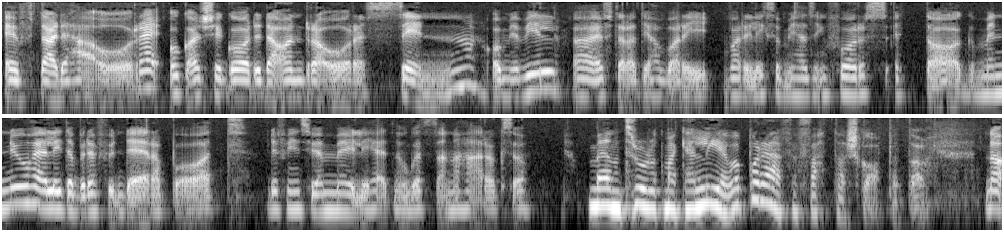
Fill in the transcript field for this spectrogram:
efter det här året och kanske gå det där andra året sen om jag vill eh, efter att jag har varit, varit liksom i Helsingfors ett tag. Men nu har jag lite börjat fundera på att det finns ju en möjlighet nog att stanna här också. Men tror du att man kan leva på det här författarskapet då? No.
